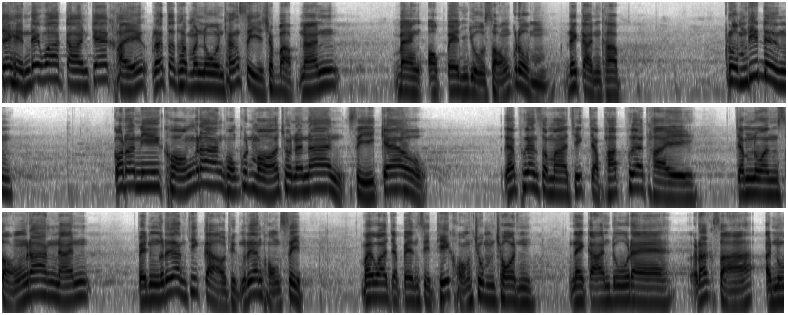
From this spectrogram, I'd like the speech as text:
จะเห็นได้ว่าการแก้ไขรัฐธรรมนูญทั้ง 4 ฉบับนั้น แบ่งออกเป็นอยู่ 2 กลุ่มด้วยกันครับ กลุ่มที่หนึ่งกรณีของร่างของคุณหมอชนน่านสีแก้ว และเพื่อนสมาชิกจากพักเพื่อไทยจำนวนสองร่างนั้น เป็นเรื่องที่กล่าวถึงเรื่องของสิทธิ์ ไม่ว่าจะเป็นสิทธิของชุมชน ในการดูแล รักษาอนุ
